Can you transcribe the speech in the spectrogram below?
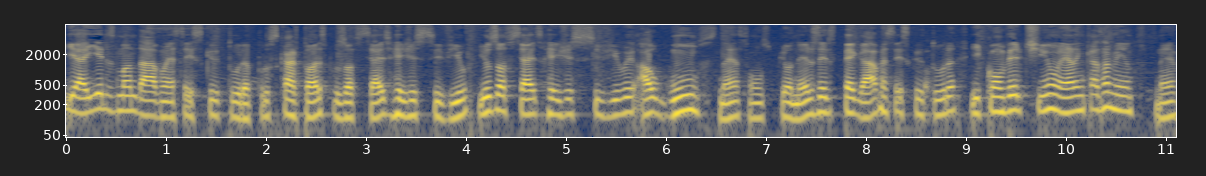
E aí eles mandavam essa escritura para os cartórios, para os oficiais de registro civil, e os oficiais de registro civil, alguns, né, são os pioneiros, eles pegavam essa escritura e convertiam ela em casamento, né,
